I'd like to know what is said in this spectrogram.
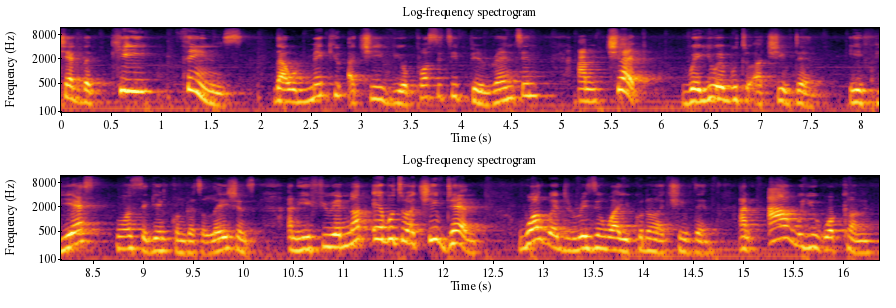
check the key things that will make you achieve your positive parenting and check were you able to achieve them. If yes, once again, congratulations. And if you were not able to achieve them, what were the reasons why you couldn't achieve them? And how will you work on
